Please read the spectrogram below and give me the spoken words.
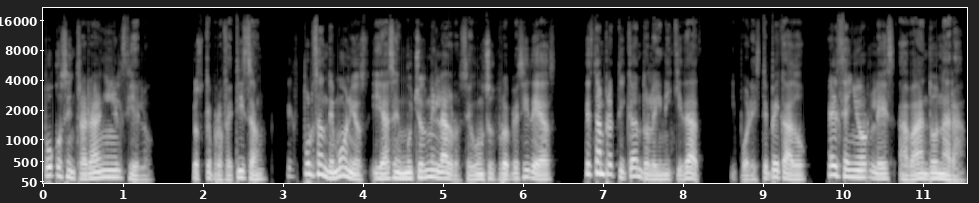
pocos entrarán en el cielo. Los que profetizan, expulsan demonios y hacen muchos milagros según sus propias ideas, están practicando la iniquidad, y por este pecado el Señor les abandonará.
